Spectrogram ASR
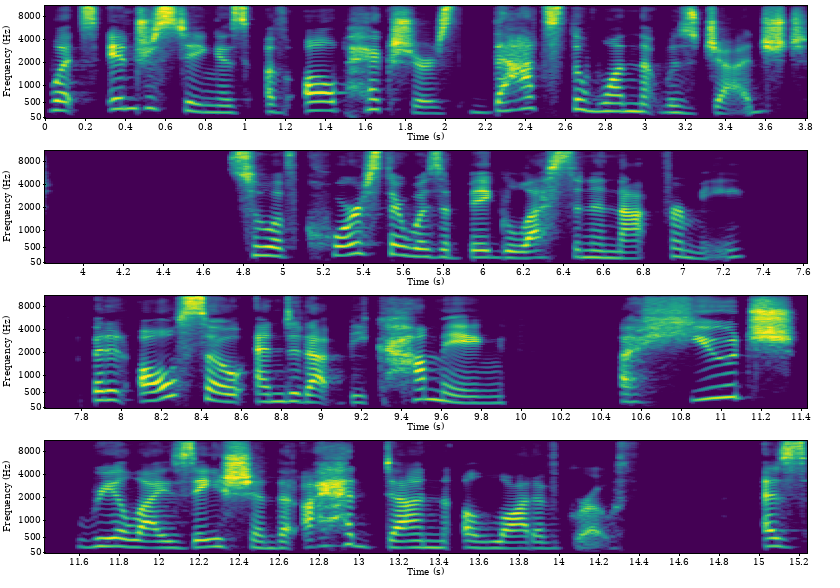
what's interesting is of all pictures, that's the one that was judged. So, of course, there was a big lesson in that for me, but it also ended up becoming a huge realization that I had done a lot of growth. As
